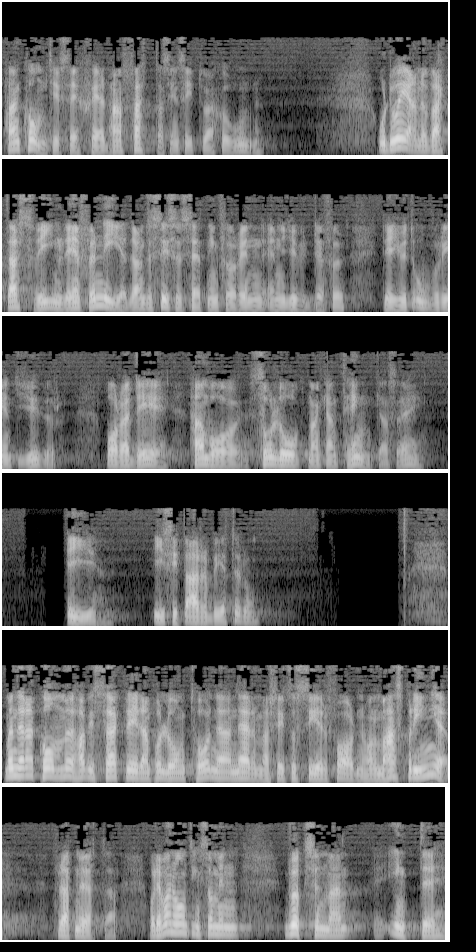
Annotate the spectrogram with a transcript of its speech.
Han kom till sig själv, han fattar sin situation. Och då är han och vaktar svin. Det är en förnedrande sysselsättning för en, en jude, för det är ju ett orent djur. Bara det, han var så lågt man kan tänka sig i, i sitt arbete då. Men när han kommer, har vi sagt redan på långt håll, när han närmar sig så ser fadern honom. Han springer för att möta. Och det var någonting som en vuxen man inte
